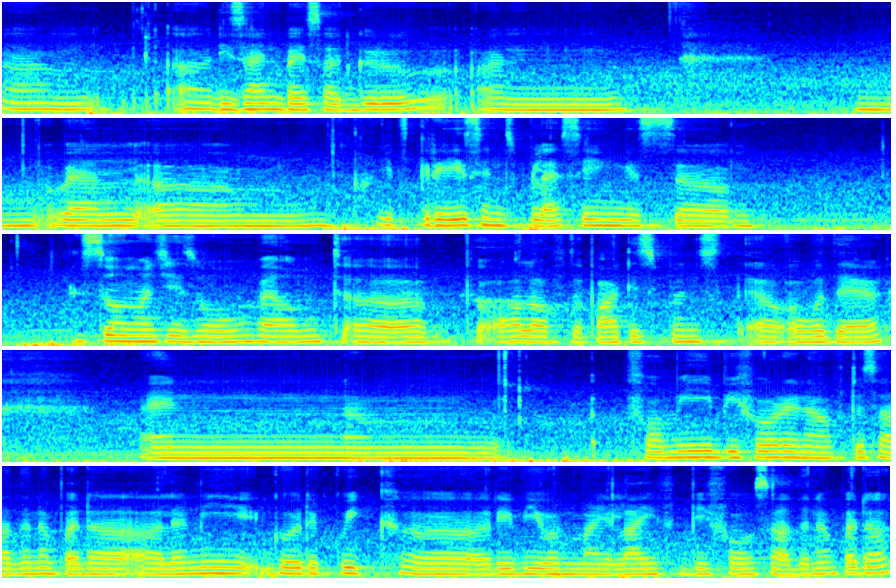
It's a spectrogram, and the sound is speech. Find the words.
um, uh, designed by Sadhguru. And mm, well, um, its grace and its blessing is um so much is overwhelmed uh, all of the participants uh, over there and um, for me before and after sadhana pada uh, let me go to quick uh, review on my life before sadhana pada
